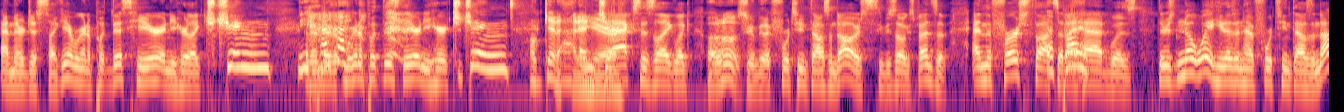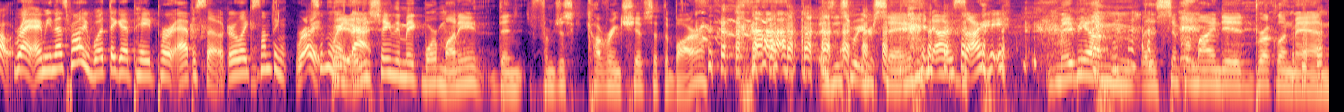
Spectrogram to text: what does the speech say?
and they're just like, yeah, we're gonna put this here, and you hear like ching, and then we're gonna put this there, and you hear ching. Oh, get out of And here. And Jax is like, like, I don't know, it's gonna be like fourteen thousand dollars. It's gonna be so expensive. And the first thought That's that I had was, there's no way he doesn't have fourteen thousand dollars. Right. I mean, that's probably what they get paid per episode or like something, Right. something Wait, like are that. you saying they make more money than from just covering shifts at the bar? Is this what you're saying? no, I'm sorry. Maybe I'm a simple-minded Brooklyn man,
